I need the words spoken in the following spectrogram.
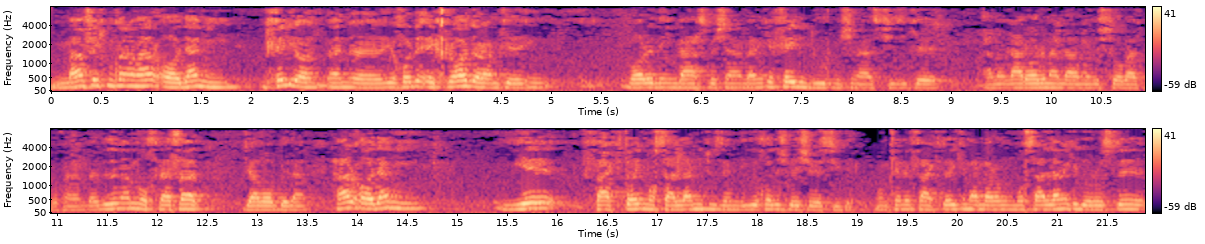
من فکر می‌کنم هر آدمی خیلی من یه خورده اکراه دارم که این وارد این بحث بشم برای اینکه خیلی دور میشیم از چیزی که الان قرار من در موردش صحبت بکنم. و من مختصر جواب بدم. هر آدمی یه فکتای مسلمی تو زندگی خودش بهش رسیده. ممکنه فکتایی که من برام مسلمه که درسته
